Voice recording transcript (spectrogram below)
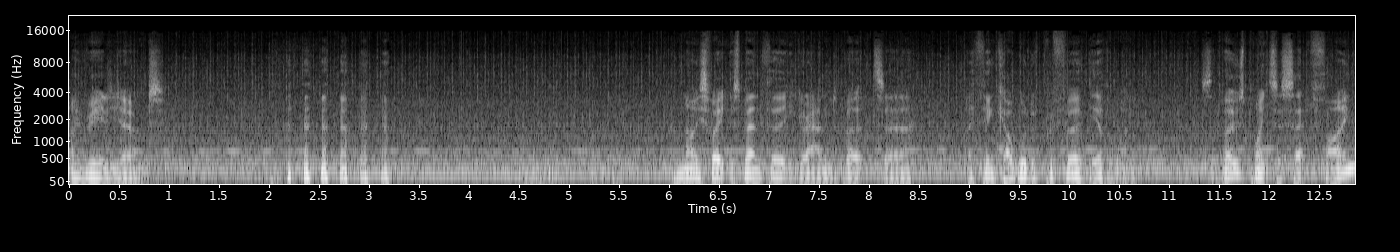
I really don't. A nice way to spend 30 grand, but uh, I think I would have preferred the other one. So those points are set fine.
